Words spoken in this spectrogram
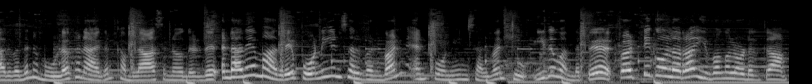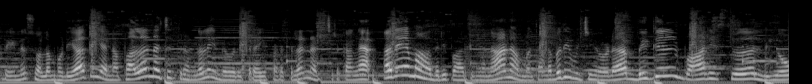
அது வந்து நம்ம உலக நாயகன் கமலஹாசன் வருது அண்ட் அதே மாதிரி Ponniyin Selvan one and Ponniyin Selvan two இது வந்துட்டு பர்டிகுலரா இவங்களோடது தான் அப்படின்னு சொல்ல முடியாது. ஏன்னா பல நட்சத்திரங்கள் இந்த ஒரு திரைப்படத்துல நடிச்சிருக்காங்க. அதே மாதிரி பாத்தீங்கன்னா நம்ம தளபதி விஜய் விஜயோட பிகில் வாரிசு லியோ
